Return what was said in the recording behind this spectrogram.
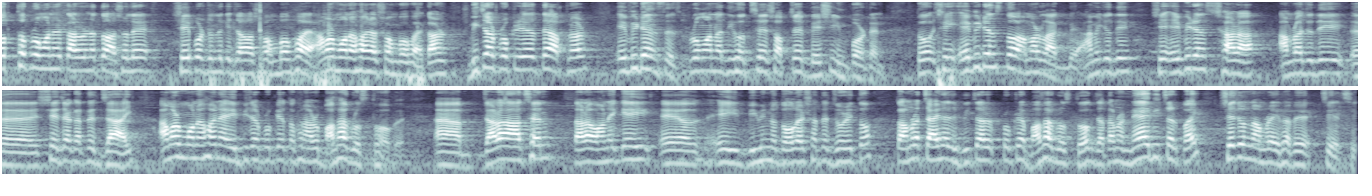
তথ্য প্রমাণের কারণে তো আসলে সেই পর্যন্ত কি যাওয়া সম্ভব হয়? আমার মনে হয় না সম্ভব হয়। কারণ বিচার প্রক্রিয়াতে আপনার এভিডেন্সেস প্রমাণাদি হচ্ছে সবচেয়ে বেশি ইম্পর্টেন্ট তো সেই এভিডেন্স তো আমার লাগবে। আমি যদি সেই এভিডেন্স ছাড়া আমরা যদি সে জায়গাতে যাই আমার মনে হয় না এই বিচার প্রক্রিয়া তখন আরও বাধাগ্রস্ত হবে। যারা আছেন তারা অনেকেই এই বিভিন্ন দলের সাথে জড়িত তো আমরা চাই না যে বিচার প্রক্রিয়া বাধাগ্রস্ত হোক যাতে আমরা ন্যায় বিচার পাই সেজন্য আমরা এইভাবে চেয়েছি।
